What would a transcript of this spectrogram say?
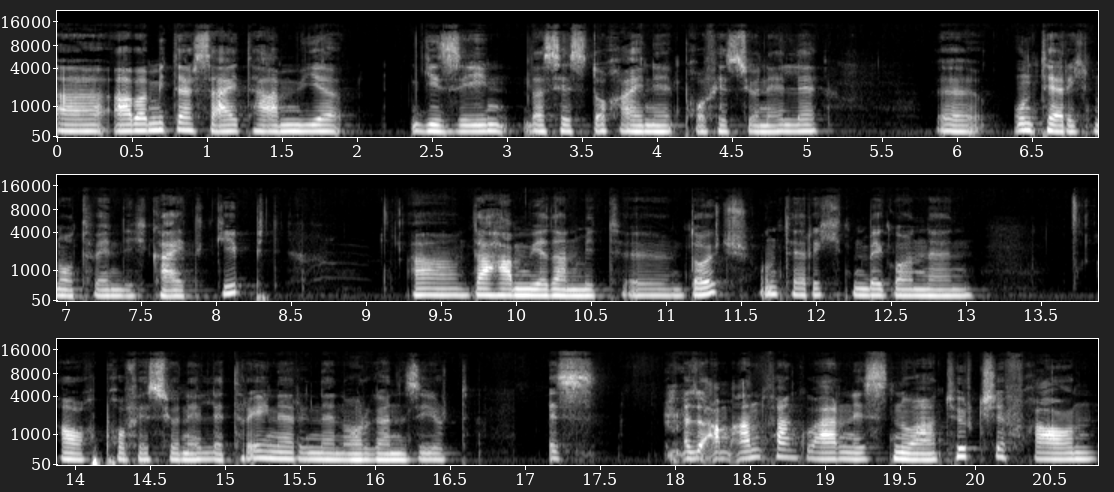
aber mit der Zeit haben wir gesehen, dass es doch eine professionelle äh, Unterrichtsnotwendigkeit gibt. Äh, da haben wir dann mit äh, Deutschunterrichten begonnen, auch professionelle Trainerinnen organisiert. Es, also am Anfang waren es nur türkische Frauen,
